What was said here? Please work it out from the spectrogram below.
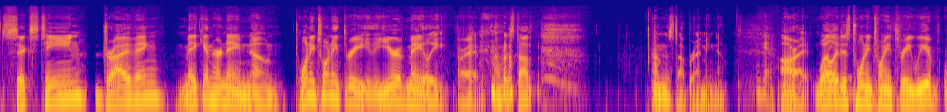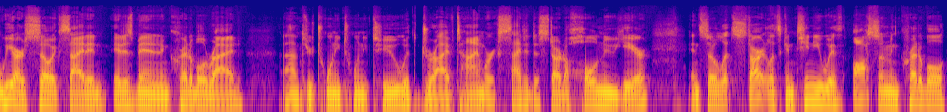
16, driving, making her name known. 2023, the year of Maylee. All right, I'm going to stop. I'm going to stop rhyming now. Okay. All right. Well, it is 2023. We have we are so excited. It has been an incredible ride um, through 2022 with Drive Time. We're excited to start a whole new year, and so let's start. Let's continue with awesome, incredible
